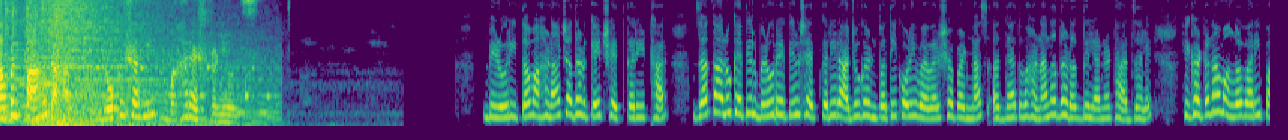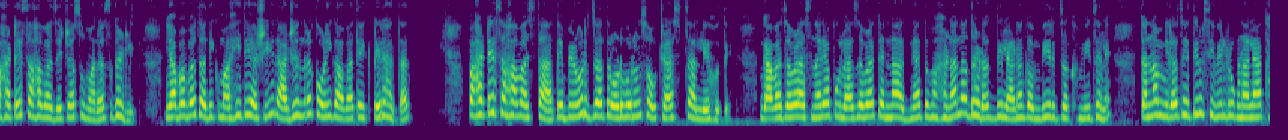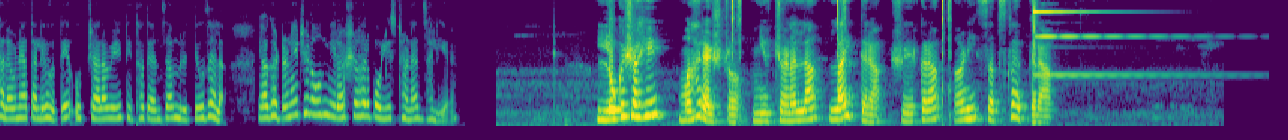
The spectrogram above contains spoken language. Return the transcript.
आपण पाहत आहात लोकशाही महाराष्ट्र न्यूज. बिळूर इथं वाहनाच्या धडकेत शेतकरी ठार. जत तालुक्यातील बिळूर येथील शेतकरी राजू गणपती कोळी वैवर्ष पन्नास अज्ञात वाहनानं धडक दिल्यानं ठार झाले. ही घटना मंगळवारी पहाटे सहा वाजेच्या सुमारास घडली. याबाबत अधिक माहिती अशी राजेंद्र कोळी गावात एकटे राहतात. पहाटे सहा वाजता ते बिळूर जत रोडवरून शौचास चालले होते. गावाजवळ असणाऱ्या पुलाजवळ त्यांना अज्ञात वाहनानं धडक दिल्यानं गंभीर जखमी झाले. त्यांना मिरज येथील सिव्हिल रुग्णालयात हलवण्यात आले होते. उपचारावेळी तिथं त्यांचा मृत्यू झाला. या घटनेची नोंद मिरज शहर पोलीस ठाण्यात झाली आहे. लोकशाही महाराष्ट्र न्यूज चॅनलला लाईक करा शेअर करा आणि सबस्क्राईब करा.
